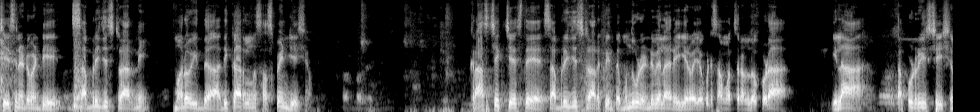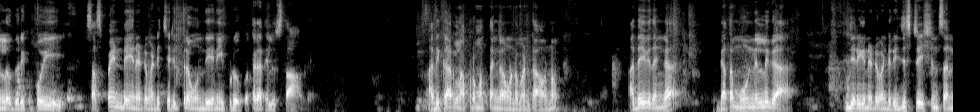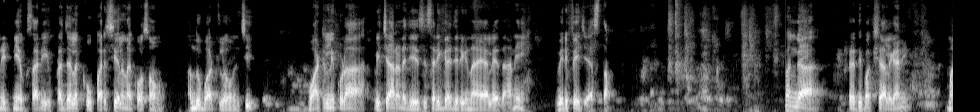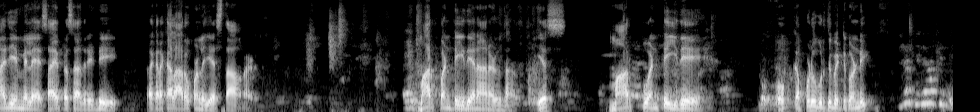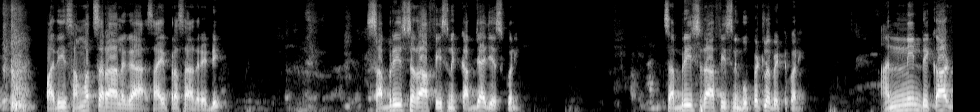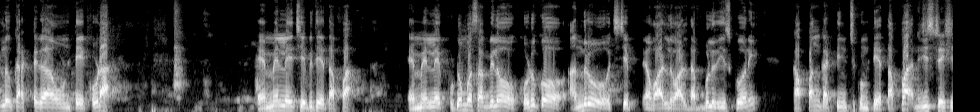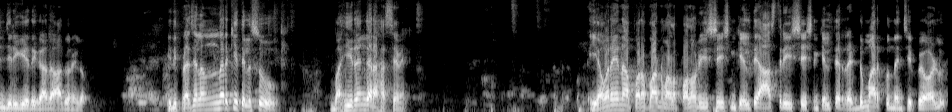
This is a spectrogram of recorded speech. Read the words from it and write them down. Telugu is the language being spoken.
చేసినటువంటి సబ్ రిజిస్ట్రార్ని మరో ఇద్దరు అధికారులను సస్పెండ్ చేశాం. క్రాస్ చెక్ చేస్తే సబ్ రిజిస్ట్రార్కు ఇంతకు ముందు కూడా రెండు వేల ఇరవై ఒకటి సంవత్సరంలో కూడా ఇలా తప్పుడు రిజిస్ట్రేషన్లో దొరికిపోయి సస్పెండ్ అయినటువంటి చరిత్ర ఉంది అని ఇప్పుడు కొత్తగా తెలుస్తూ ఉంది. అధికారులను అప్రమత్తంగా ఉండమంటా ఉన్నాం. అదేవిధంగా గత మూడు నెలలుగా జరిగినటువంటి రిజిస్ట్రేషన్స్ అన్నిటినీ ఒకసారి ప్రజలకు పరిశీలన కోసం అందుబాటులో ఉంచి వాటిని కూడా విచారణ చేసి సరిగ్గా జరిగినాయా లేదా అని వెరిఫై చేస్తాం. ప్రతిపక్షాలు కానీ మాజీ ఎమ్మెల్యే సాయి ప్రసాద్ రెడ్డి రకరకాల ఆరోపణలు చేస్తా ఉన్నాడు. మార్పు అంటే ఇదేనా అని అడుగుతాను ఎస్ మార్పు అంటే ఇదే. ఒక్కప్పుడు గుర్తుపెట్టుకోండి పది సంవత్సరాలుగా సాయి ప్రసాద్ రెడ్డి సబ్ రిజిస్టర్ ఆఫీస్ని కబ్జా చేసుకొని సబ్ రిజిస్టర్ ఆఫీస్ని గుప్పెట్లో పెట్టుకొని అన్ని రికార్డులు కరెక్ట్గా ఉంటే కూడా ఎమ్మెల్యే చెబితే తప్ప ఎమ్మెల్యే కుటుంబ సభ్యులో కొడుకో అందరూ వచ్చి చెప్ వాళ్ళు వాళ్ళ డబ్బులు తీసుకొని కప్పం కట్టించుకుంటే తప్ప రిజిస్ట్రేషన్ జరిగేది కాదు ఆధోనిలో. ఇది ప్రజలందరికీ తెలుసు బహిరంగ రహస్యమే. ఎవరైనా పొరపాటున వాళ్ళ పొలం రిజిస్ట్రేషన్కి వెళ్తే ఆస్తి రిజిస్ట్రేషన్కి వెళ్తే రెడ్ మార్క్ ఉందని చెప్పేవాళ్ళు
